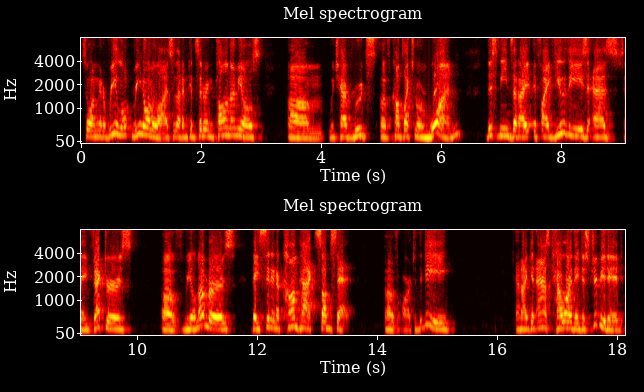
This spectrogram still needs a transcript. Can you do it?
So I'm going to re renormalize so that I'm considering polynomials um, which have roots of complex norm one. This means that I, if I view these as say vectors of real numbers, they sit in a compact subset of r to the d. And I can ask, how are they distributed?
